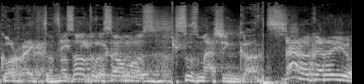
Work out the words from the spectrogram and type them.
Correcto. Nosotros somos duda. sus Machine Guns. ¡Claro, Carrillo!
